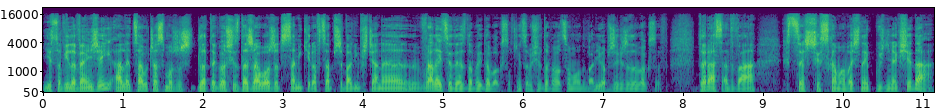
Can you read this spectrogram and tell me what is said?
jest o wiele węziej, ale cały czas możesz, dlatego się zdarzało, że czasami kierowca przywalił w ścianę w alejce dojazdowej do boksów. Nieco by się wydawało, co mu odwaliło, przecież do boksów. To raz, a dwa, chcesz się schamować najpóźniej jak się da.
